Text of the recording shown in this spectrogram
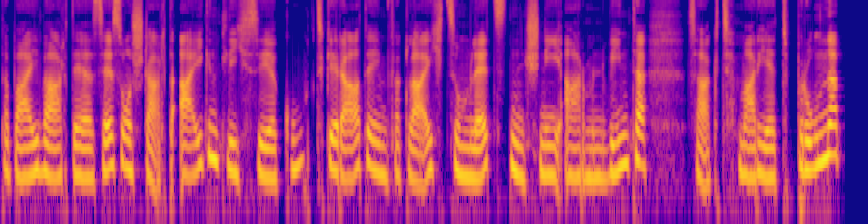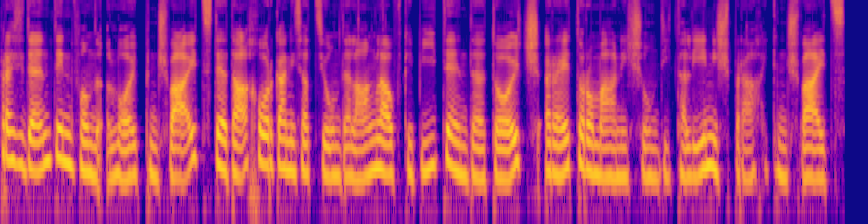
Dabei war der Saisonstart eigentlich sehr gut, gerade im Vergleich zum letzten schneearmen Winter, sagt Mariette Brunner, Präsidentin von Leupen Schweiz, der Dachorganisation der Langlaufgebiete in der deutsch-, rätoromanisch- und italienischsprachigen Schweiz.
